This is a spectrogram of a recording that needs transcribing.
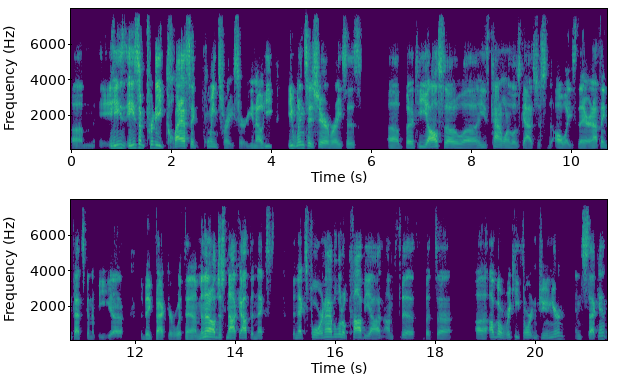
um, he's he's a pretty classic points racer. You know, he he wins his share of races. Uh, but he also uh, he's kind of one of those guys just always there, and I think that's going to be uh, the big factor with him. And then I'll just knock out the next the next four, and I have a little caveat on fifth, but uh, uh, I'll go Ricky Thornton Jr. in second.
